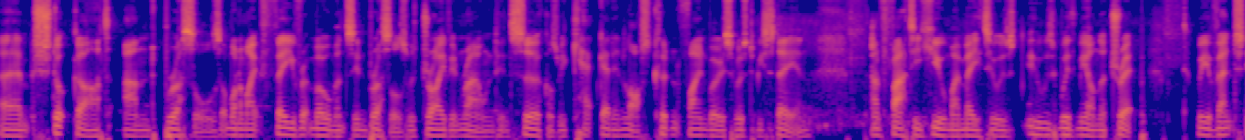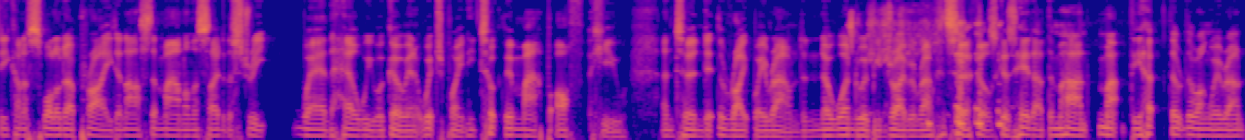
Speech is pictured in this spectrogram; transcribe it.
um, Stuttgart and Brussels. And one of my favourite moments in Brussels was driving round in circles. We kept getting lost, couldn't find where we were supposed to be staying. And Fatty Hugh, my mate who was who was with me on the trip, we eventually kind of swallowed our pride and asked a man on the side of the street where the hell we were going. At which point he took the map off Hugh and turned it the right way round. And no wonder we'd been driving around in circles because he'd had the man map the, the, the wrong way round.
